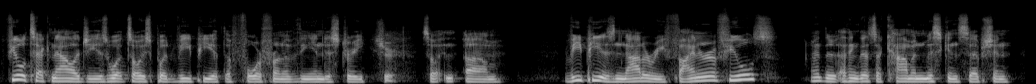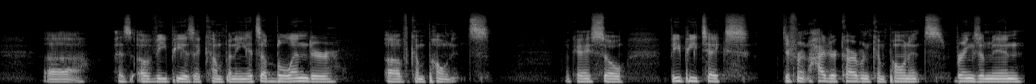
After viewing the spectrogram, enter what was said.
fuel technology is what's always put VP at the forefront of the industry. Sure. So um, VP is not a refiner of fuels. I think that's a common misconception uh, as of VP as a company. It's a blender of components. Okay, so VP takes different hydrocarbon components, brings them in,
